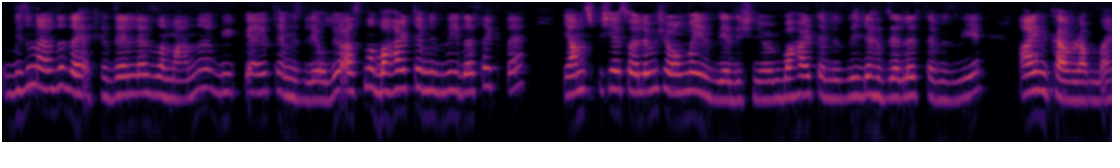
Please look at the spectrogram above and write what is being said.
Bizim evde de hıdrellez zamanı büyük bir ev temizliği oluyor. Aslında bahar temizliği desek de yanlış bir şey söylemiş olmayız diye düşünüyorum. Bahar temizliği ile hıdrellez temizliği aynı kavramlar.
